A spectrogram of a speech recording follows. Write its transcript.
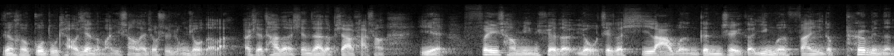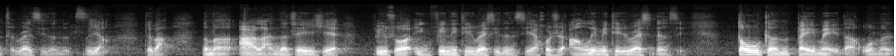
任何过渡条件的嘛，一上来就是永久的了。而且它的现在的 PR 卡上也非常明确的有这个希腊文跟这个英文翻译的 permanent resident 的字样，对吧？那么爱尔兰的这一些。比如说 infinity residency 啊，或者是 unlimited residency，都跟北美的我们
